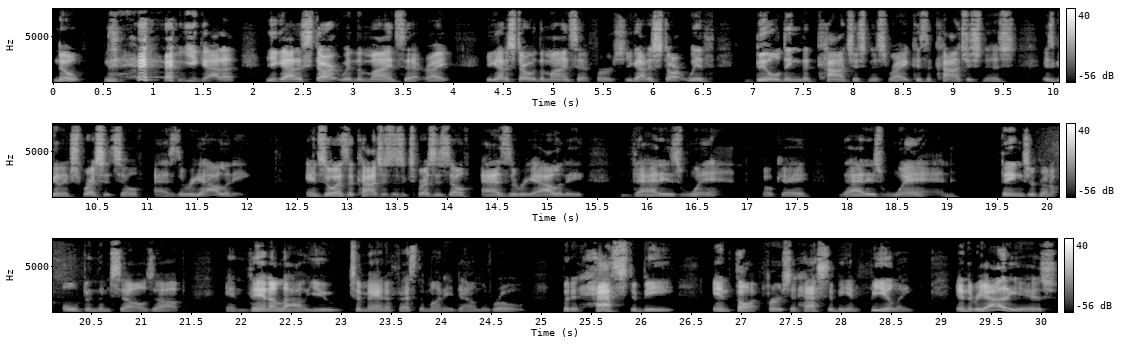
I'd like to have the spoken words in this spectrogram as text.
No. you gotta you gotta start with the mindset, right? You gotta start with the mindset first. You gotta start with building the consciousness, right? Because the consciousness is going to express itself as the reality. And so as the consciousness expresses itself as the reality, that is when, okay? That is when things are going to open themselves up and then allow you to manifest the money down the road but it has to be in thought first. It has to be in feeling. And the reality is,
